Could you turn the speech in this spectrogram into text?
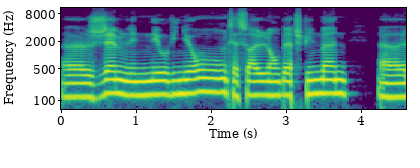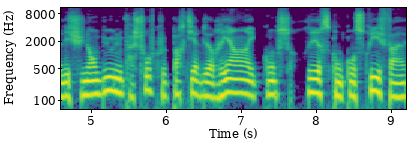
J'aime les néo-vignerons, que ce soit Lambert Spielmann, euh, les funambules. Enfin, je trouve que partir de rien et construire ce qu'on construit, enfin,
